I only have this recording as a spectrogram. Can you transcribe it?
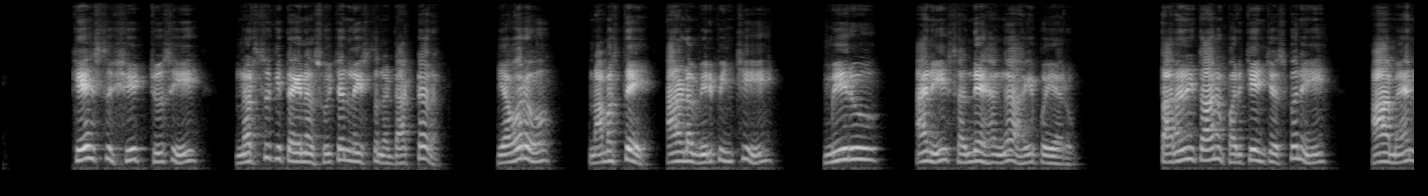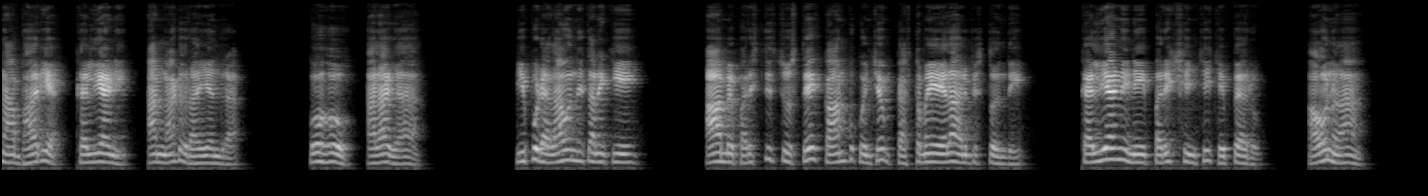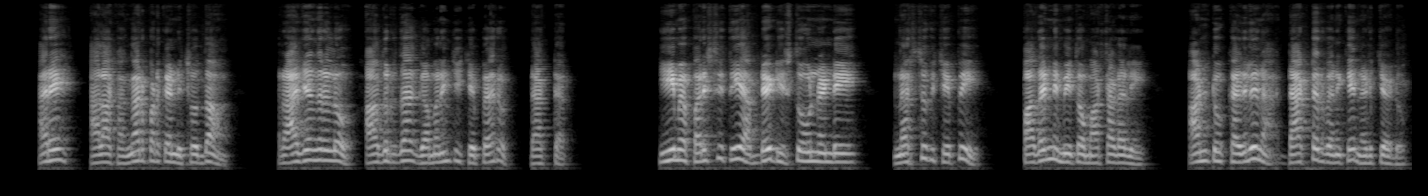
కేసు షీట్ చూసి నర్సుకి తగిన సూచనలు ఇస్తున్న డాక్టర్ ఎవరో నమస్తే అనడం వినిపించి మీరు అని సందేహంగా ఆగిపోయారు. తనని తాను పరిచయం చేసుకుని ఆమె నా భార్య కళ్యాణి అన్నాడు రాజేంద్ర. ఓహో అలాగా? ఇప్పుడు ఎలా ఉంది తనకి? ఆమె పరిస్థితి చూస్తే కాన్పు కొంచెం కష్టమయ్యేలా అనిపిస్తోంది. కళ్యాణిని పరీక్షించి చెప్పారు. అవునా? అరే అలా కంగారు పడకండి చూద్దాం. రాజేంద్రలో ఆదుర్ద గమనించి చెప్పారు డాక్టర్. ఈమె పరిస్థితి అప్డేట్ ఇస్తూ ఉండండి నర్సుకు చెప్పి పదండి మీతో మాట్లాడాలి అంటూ కదిలిన డాక్టర్ వెనకే నడిచాడు.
